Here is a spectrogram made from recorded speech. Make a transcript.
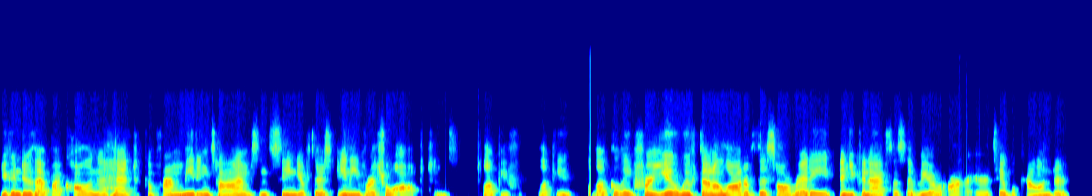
You can do that by calling ahead to confirm meeting times and seeing if there's any virtual options. Lucky, lucky, luckily for you, we've done a lot of this already and you can access it via our Airtable calendar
